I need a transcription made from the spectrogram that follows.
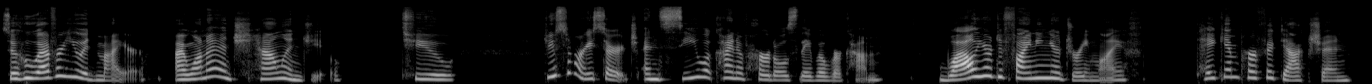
So, whoever you admire, I want to challenge you to do some research and see what kind of hurdles they've overcome. While you're defining your dream life, take imperfect action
